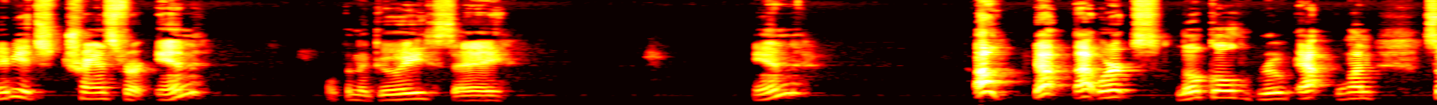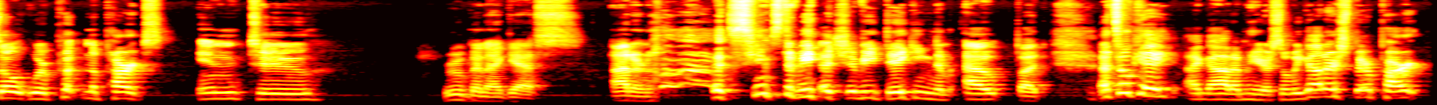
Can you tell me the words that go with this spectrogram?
maybe it's transfer in. Open the GUI, say in. Oh, yep, that works. Local, Ruben, yep, one. So we're putting the parts into Ruben, I guess. I don't know. it seems to me I should be taking them out, but that's okay. I got them here. So we got our spare part.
